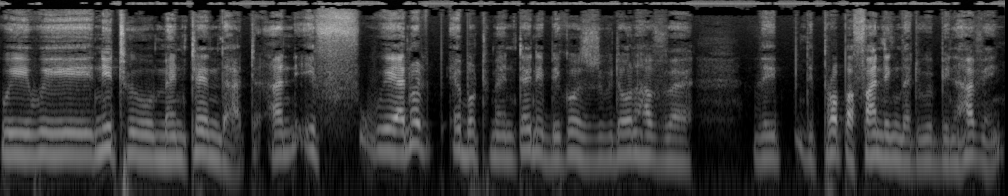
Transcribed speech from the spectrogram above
we we need to maintain that. And if we are not able to maintain it because we don't have uh, the the proper funding that we've been having,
